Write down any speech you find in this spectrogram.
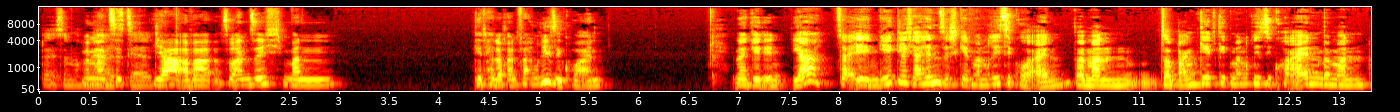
da ist ja noch wenn mehr man als jetzt, Geld. ja, aber so an sich, man geht halt auch einfach ein Risiko ein. Man geht in, ja, in jeglicher Hinsicht geht man ein Risiko ein. Wenn man zur Bank geht, geht man ein Risiko ein. Wenn man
